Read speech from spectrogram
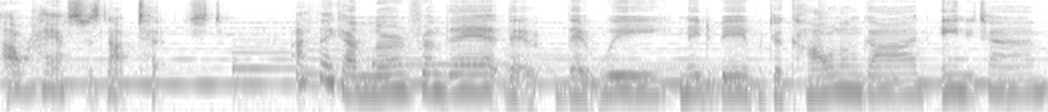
Our house was not touched. I think I learned from that that, that we need to be able to call on God anytime,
